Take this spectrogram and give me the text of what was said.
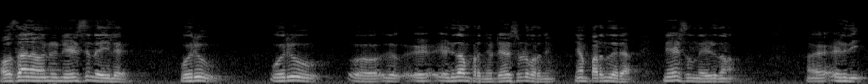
അവസാനം അവനൊരു നേഴ്സിന്റെ കയ്യിൽ ഒരു ഒരു എഴുതാൻ പറഞ്ഞു. നേഴ്സിനോട് പറഞ്ഞു ഞാൻ പറഞ്ഞു തരാം നേഴ്സ് ഒന്ന് എഴുതണം. എഴുതി.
